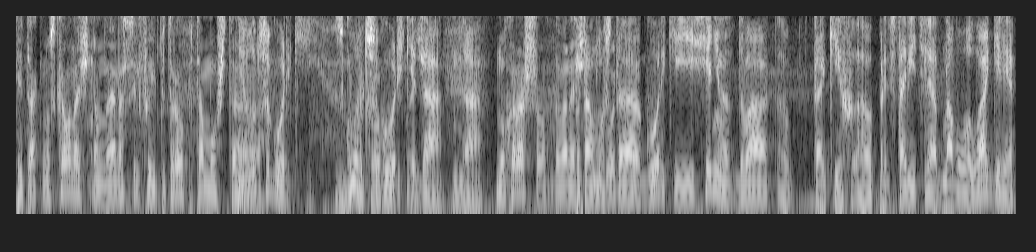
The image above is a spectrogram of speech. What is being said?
Итак, ну с кого начнем? Наверное, с Ильфа и Петрова, потому что... Не, лучше Горький. С Горького Лучше Горький, да, да. Ну хорошо, давай начнем Потому что. Горький и Есенин – это два э, таких э, представителя одного лагеря,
